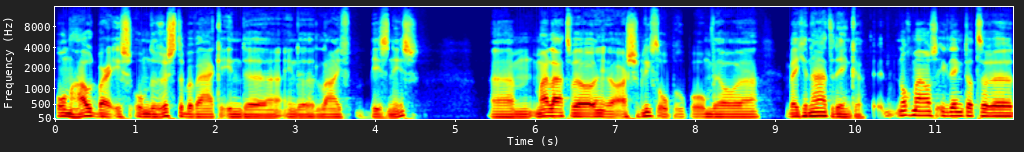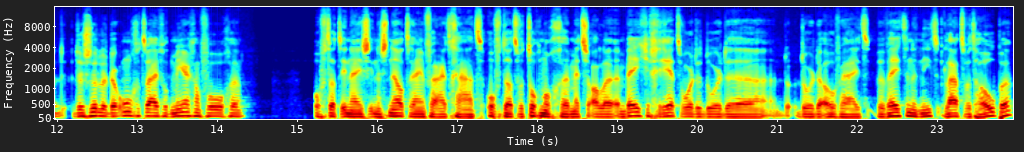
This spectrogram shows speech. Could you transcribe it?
onhoudbaar is om de rust te bewaken in de, in de live business. Um, maar laten we alsjeblieft oproepen om wel uh, een beetje na te denken. Nogmaals, ik denk dat er, er zullen er ongetwijfeld meer gaan volgen. Of dat ineens in een sneltreinvaart gaat. Of dat we toch nog met z'n allen een beetje gered worden door de, door de overheid. We weten het niet. Laten we het hopen.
